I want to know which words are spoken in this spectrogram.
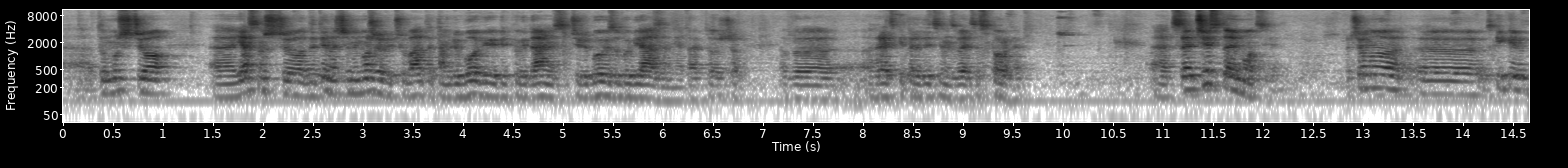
Е, тому що е, ясно, що дитина ще не може відчувати там любові відповідальності чи любові зобов'язання, так, того, що в грецькій традиції називається сторге. Е, Це чиста емоція. Причому, е, оскільки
